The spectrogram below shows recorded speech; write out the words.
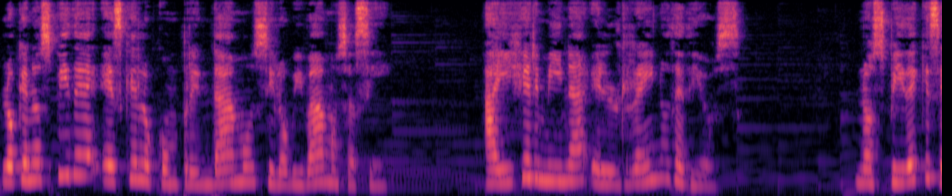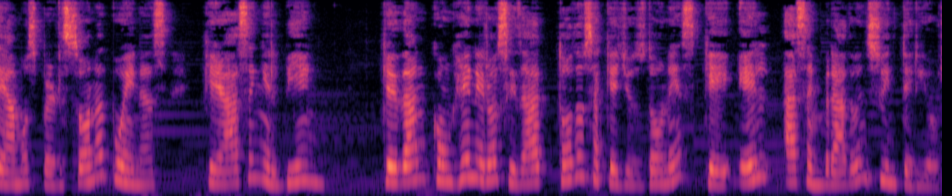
Lo que nos pide es que lo comprendamos y lo vivamos así. Ahí germina el reino de Dios. Nos pide que seamos personas buenas que hacen el bien, que dan con generosidad todos aquellos dones que Él ha sembrado en su interior.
